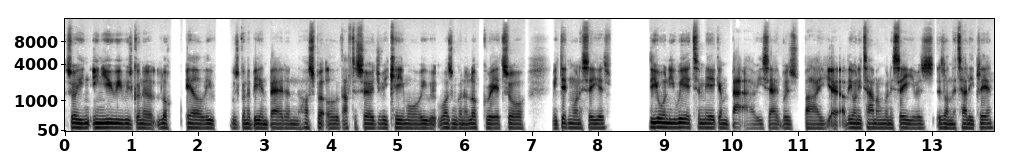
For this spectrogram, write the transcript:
So he, he knew he was going to look ill. He was going to be in bed in the hospital after surgery, chemo. He wasn't going to look great. So he didn't want to see us the only way to make him better, he said, was by uh, the only time I'm going to see you is, is on the telly playing.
